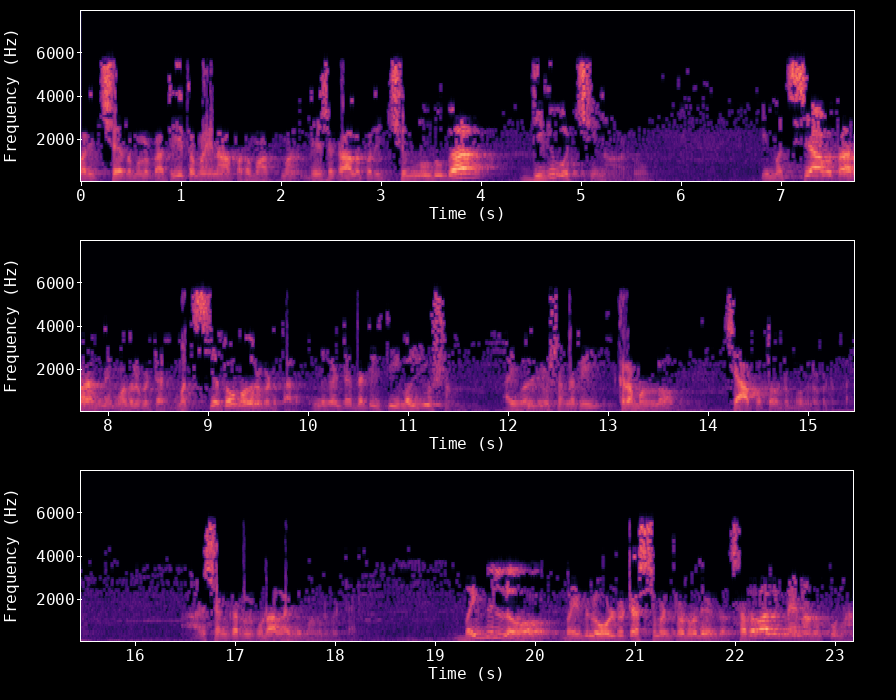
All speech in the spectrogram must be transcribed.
పరిచ్ఛేదములకు అతీతమైన పరమాత్మ దేశకాల పరిచ్ఛిన్నుడుగా దిగి వచ్చినాడు. ఈ మత్స్యావతారాన్ని మొదలుపెట్టారు. మత్స్యతో మొదలు పెడతారు ఎందుకంటే దట్ ఈస్ ది ఇవల్యూషన్ ఆ ఇవల్యూషన్ క్రమంలో చేపతోటి మొదలు పెడతారు శంకర్లు కూడా అలాగే మొదలుపెట్టారు. బైబిల్లో బైబిల్ ఓల్డ్ టెస్ట్మెంట్లోనూ ఏంటో చదవాలని నేను అనుకున్నా.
